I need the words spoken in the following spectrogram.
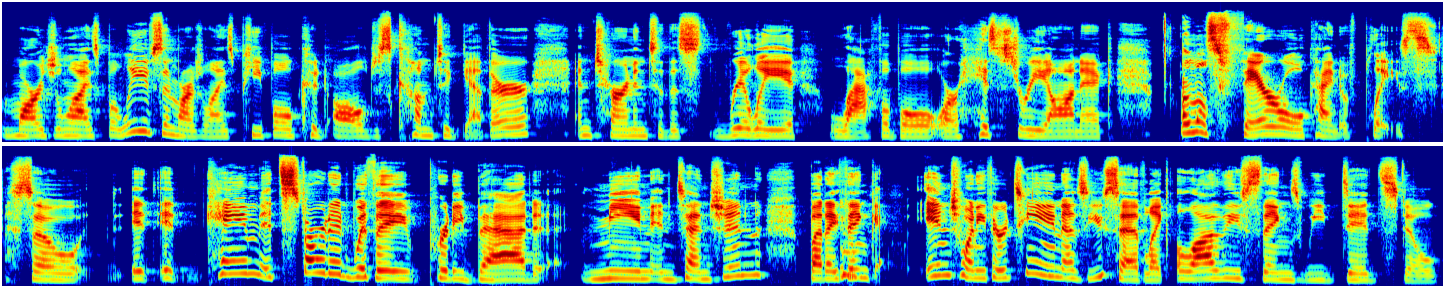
marginalized beliefs and marginalized people could all just come together and turn into this really laughable or histrionic almost feral kind of place. So it it came it started with a pretty bad mean intention, but I think in 2013 as you said like a lot of these things we did still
